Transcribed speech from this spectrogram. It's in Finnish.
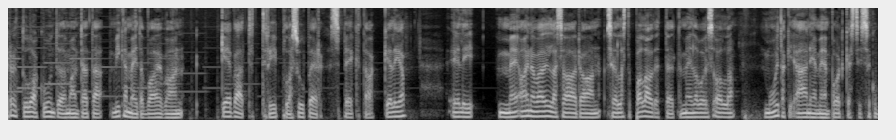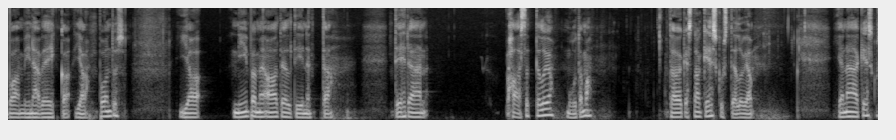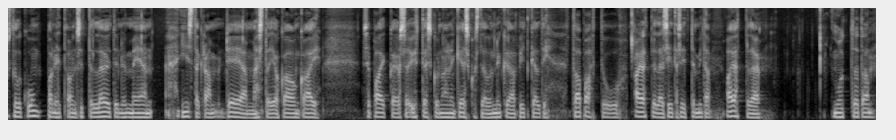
Tervetuloa kuuntelemaan tätä Mikä meitä vaivaan kevät tripla super spektaakkelia. Eli me aina välillä saadaan sellaista palautetta, että meillä voisi olla muitakin ääniä meidän podcastissa kuin vaan minä, Veikka ja Pontus. Ja niinpä me ajateltiin, että tehdään haastatteluja, muutama, tai oikeastaan keskusteluja. Ja nämä keskustelukumppanit on sitten löytynyt meidän Instagram DMstä, joka on kai se paikka, jossa yhteiskunnallinen keskustelu nykyään pitkälti tapahtuu. Ajattelee siitä sitten, mitä ajattelee. Mutta tota,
